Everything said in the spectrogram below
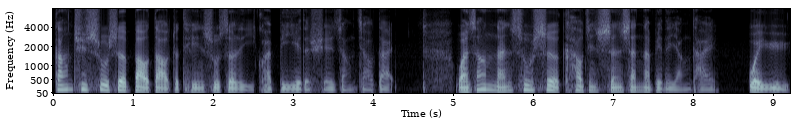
刚去宿舍报道，就听宿舍里快毕业的学长交代，晚上男宿舍靠近深山那边的阳台、卫浴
